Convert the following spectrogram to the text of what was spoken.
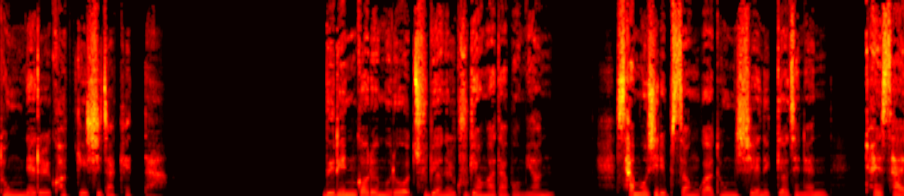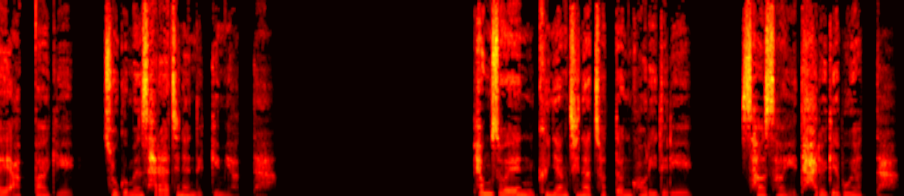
동네를 걷기 시작했다. 느린 걸음으로 주변을 구경하다 보면 사무실 입성과 동시에 느껴지는 퇴사의 압박이 조금은 사라지는 느낌이었다. 평소엔 그냥 지나쳤던 거리들이 서서히 다르게 보였다.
